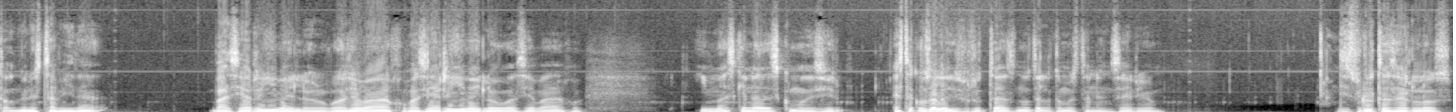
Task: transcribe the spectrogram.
todo en esta vida va hacia arriba y luego va hacia abajo, va hacia arriba y luego va hacia abajo. Y más que nada es como decir, esta cosa la disfrutas, no te la tomes tan en serio. Disfruta hacerlos.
